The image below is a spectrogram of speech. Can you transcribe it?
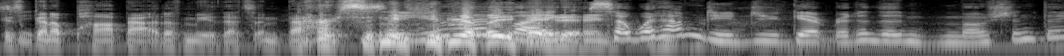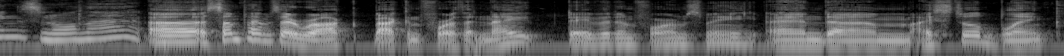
is going to pop out of me that's embarrassing So and humiliating? like so what happened? Did you get rid of the motion things and all that? Uh, sometimes I rock back and forth at night. David informs me, and um, I still blink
